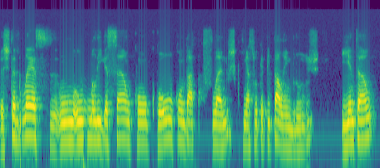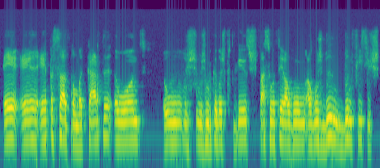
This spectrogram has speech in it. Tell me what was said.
estabelece uma, uma ligação com, com, o Condado de Flandres, que tinha a sua capital em Bruges, e então é, é, é passada uma carta onde os, os, mercadores portugueses passam a ter algum, alguns benefícios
